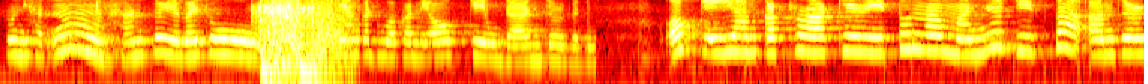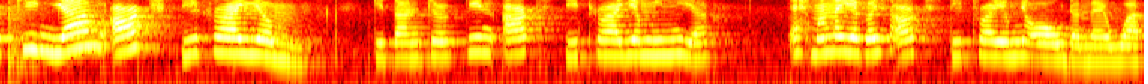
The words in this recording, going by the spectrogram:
Tuh lihat, hmm, hancur ya guys. Oh. Ini yang kedua kali. Oke, udah hancur gedung. Oke, yang terakhir itu namanya kita ancerkin yang Arch di Triumph. Kita ancerkin Arch di Triumph ini ya. Eh, mana ya guys Arch di Triumphnya? Oh, udah lewat.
